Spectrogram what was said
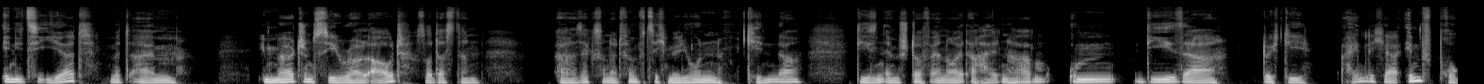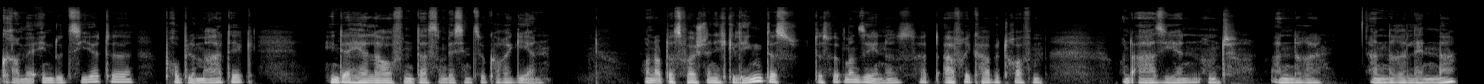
initiiert mit einem Emergency Rollout, so dass dann 650 Millionen Kinder diesen Impfstoff erneut erhalten haben, um dieser durch die eigentlich ja Impfprogramme induzierte Problematik hinterherlaufend das ein bisschen zu korrigieren. Und ob das vollständig gelingt, das, das wird man sehen. Das hat Afrika betroffen und Asien und andere, andere Länder.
